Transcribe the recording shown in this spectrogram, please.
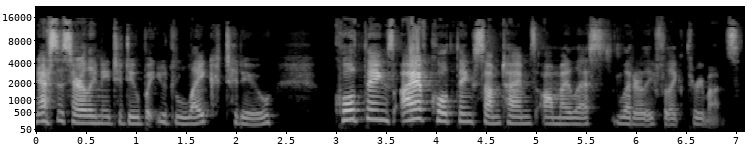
necessarily need to do, but you'd like to do. Cold things, I have cold things sometimes on my list literally for like three months.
